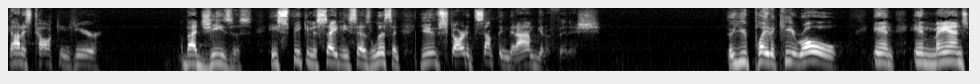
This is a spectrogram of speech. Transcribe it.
God is talking here about Jesus. He's speaking to Satan. He says, Listen, you've started something that I'm going to finish. You played a key role in, in man's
